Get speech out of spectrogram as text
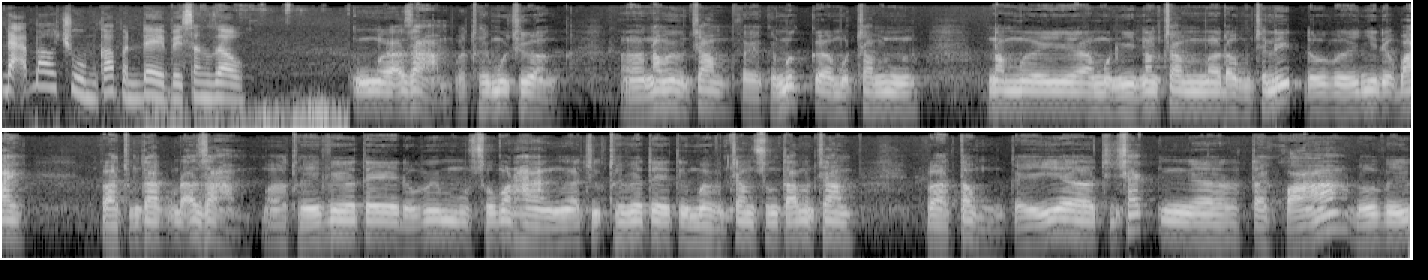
đã bao trùm các vấn đề về xăng dầu. Cũng đã giảm cái thuế môi trường Ờ, 50% về cái mức ờ, 150 1.500 ờ, đồng trên lít đối với nhiên liệu bay. Và chúng ta cũng đã giảm thuế VAT đối với một số mặt hàng chịu thuế VAT từ 10% xuống 8% và tổng cái chính sách tài khóa đối với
